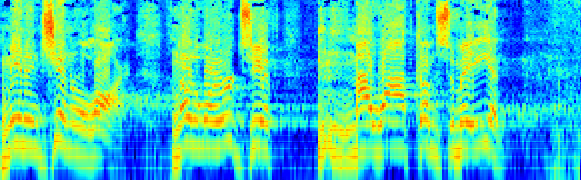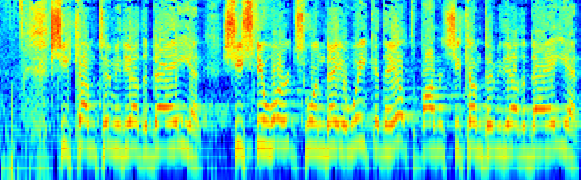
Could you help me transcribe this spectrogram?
Men in general are. In other words, if my wife comes to me and she come to me the other day, and she still works one day a week at the health department. She come to me the other day, and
